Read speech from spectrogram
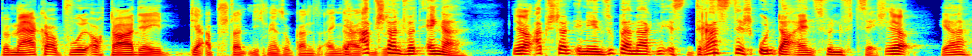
bemerke, obwohl auch da der, der Abstand nicht mehr so ganz eingehalten wird. Der Abstand wird, wird enger. Ja. Der Abstand in den Supermärkten ist drastisch unter 1,50. Ja. Ja.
